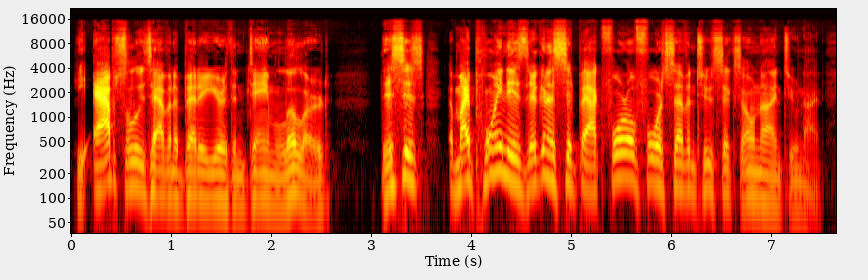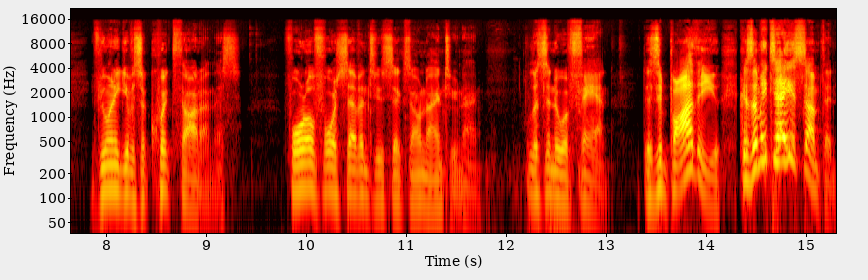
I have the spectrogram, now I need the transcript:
He absolutely is having a better year than Dame Lillard. This is my point is they're going to sit back 404 726 0929. If you want to give us a quick thought on this, 404 726 0929. Listen to a fan. Does it bother you? Because let me tell you something.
